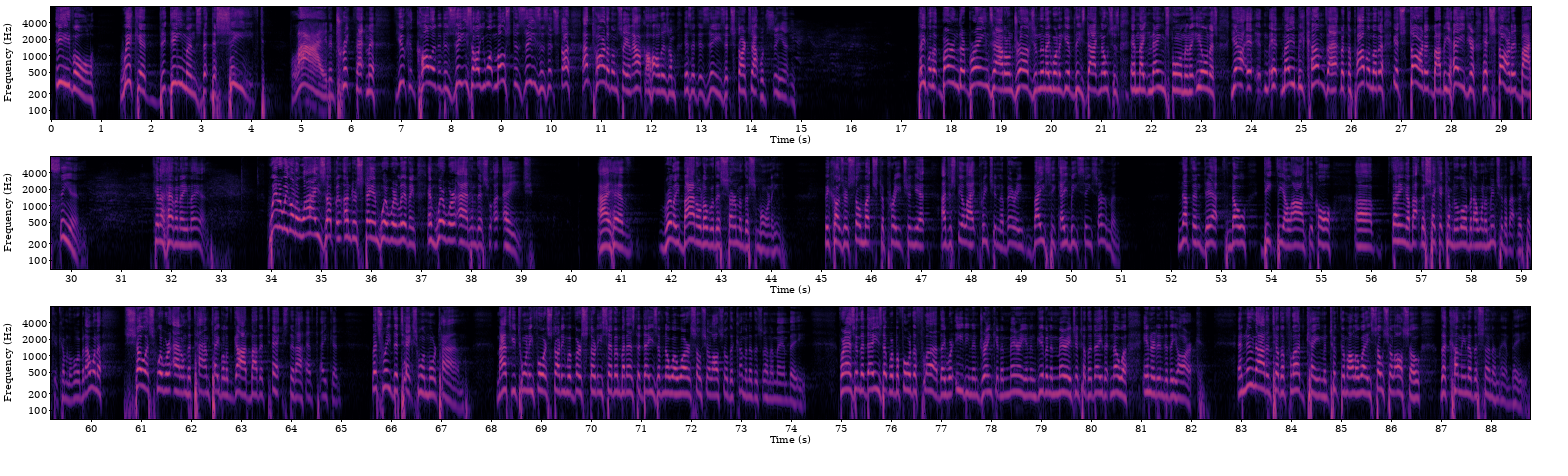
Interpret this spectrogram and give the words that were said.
evil, wicked demons that deceived, lied, and tricked that man. You can call it a disease all you want. Most diseases that start, I'm tired of them saying alcoholism is a disease. It starts out with sin. People that burn their brains out on drugs and then they want to give these diagnoses and make names for them in an illness. Yeah, it, it, it, may become that, but the problem of it, it started by behavior, it started by sin. Can I have an amen? When are we going to wise up and understand where we're living and where we're at in this uh, age? I have really battled over this sermon this morning because there's so much to preach, and yet I just feel like preaching a very basic ABC sermon. Nothing depth, no deep theological uh, thing about the second coming of the Lord, but I want to mention about the second coming of the Lord. But I want to show us where we're at on the timetable of God by the text that I have taken. Let's read the text one more time. Matthew 24, starting with verse 37 But as the days of Noah were, so shall also the coming of the Son of Man be. For as in the days that were before the flood, they were eating and drinking and marrying and giving in marriage until the day that Noah entered into the ark. And knew not until the flood came and took them all away, so shall also the coming of the Son of Man be.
